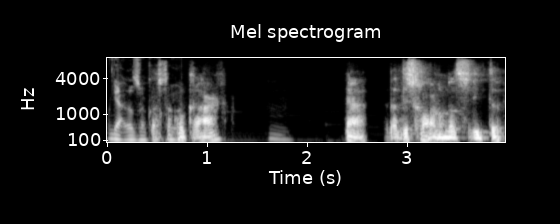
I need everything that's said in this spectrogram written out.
Ja, dat is ook Dat is ook raar? Hmm. Ja, dat is gewoon omdat ze die, te-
